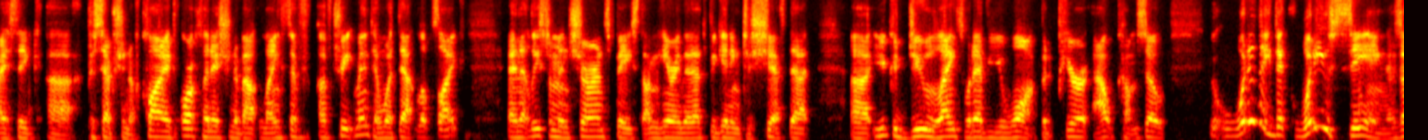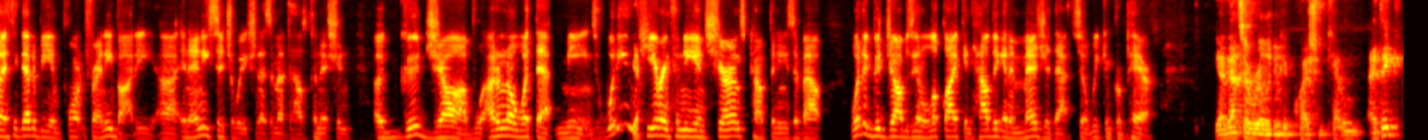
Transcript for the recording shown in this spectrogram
I think, uh, perception of client or clinician about length of, of treatment and what that looks like. And at least from insurance based, I'm hearing that that's beginning to shift that uh, you could do length whatever you want, but pure outcome. So, what are they? What are you seeing? Because I think that'd be important for anybody uh, in any situation as a mental health clinician. A good job. I don't know what that means. What are you yeah. hearing from the insurance companies about what a good job is going to look like and how they're going to measure that so we can prepare? Yeah, that's a really good question, Kevin. I think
